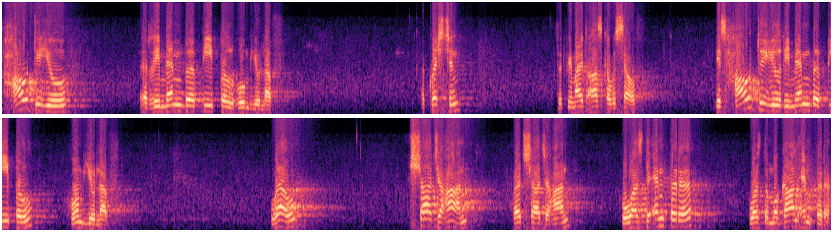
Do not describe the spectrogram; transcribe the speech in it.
how do you remember people whom you love? A question that we might ask ourselves is how do you remember people whom you love? Well, Shah Jahan, heard Shah Jahan, who was the emperor, was the Mughal emperor.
